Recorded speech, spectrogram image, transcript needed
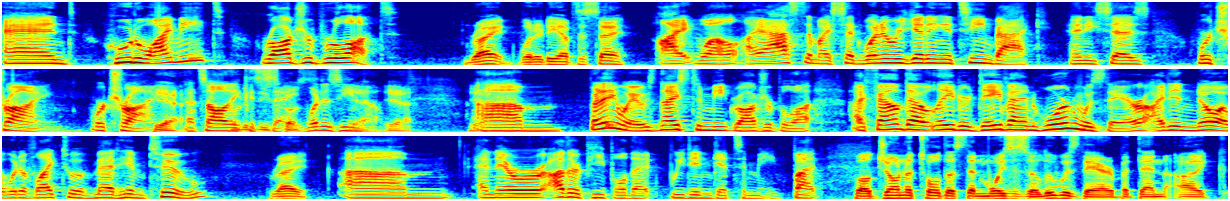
and who do I meet? Rodger Brulotte. Right? What did he have to say? I well, I asked him. I said, "When are we getting a team back?" And he says, "We're trying. We're trying." Yeah. that's all he could say. What does he know? Yeah. yeah. Um, but anyway, it was nice to meet Rodger Brulotte. I found out later Dave Van Horne was there. I didn't know. I would have liked to have met him too. right. Um, and there were other people that we didn't get to meet. But Well, Jonah told us that Moises Alou was there, but then like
